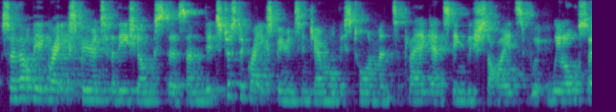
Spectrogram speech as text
So that'll be a great experience for these youngsters, and it's just a great experience in general. This tournament to play against English sides, we'll also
